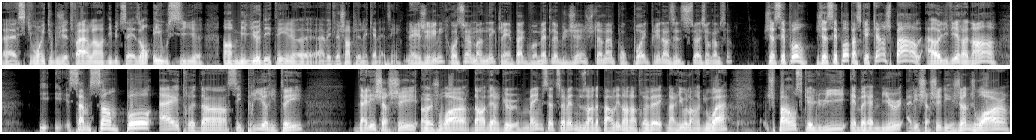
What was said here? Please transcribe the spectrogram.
euh, ce qu'ils vont être obligés de faire là, en début de saison et aussi euh, en milieu d'été avec le championnat canadien. Mais Jérémy, crois-tu à un moment donné que l'impact va mettre le budget, justement, pour pas être pris dans une situation comme ça? Je sais pas. Je sais pas parce que quand je parle à Olivier Renard, ça me semble pas être dans ses priorités d'aller chercher un joueur d'envergure. Même cette semaine, nous en a parlé dans l'entrevue avec Mario Langlois. Je pense que lui aimerait mieux aller chercher des jeunes joueurs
